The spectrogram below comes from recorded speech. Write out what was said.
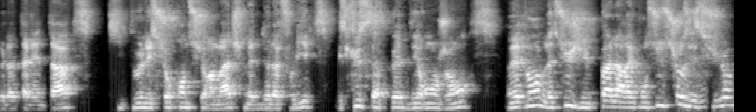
de la Talenta qui peut les surprendre sur un match, mettre de la folie. Est-ce que ça peut être dérangeant? Honnêtement, là-dessus, je n'ai pas la réponse. Une chose est sûre.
